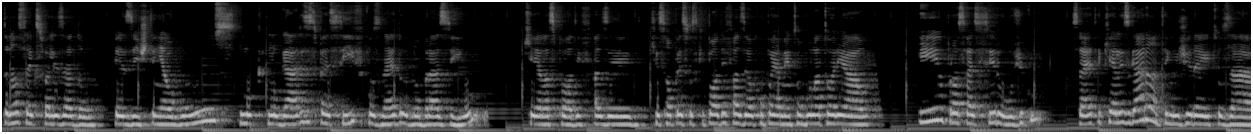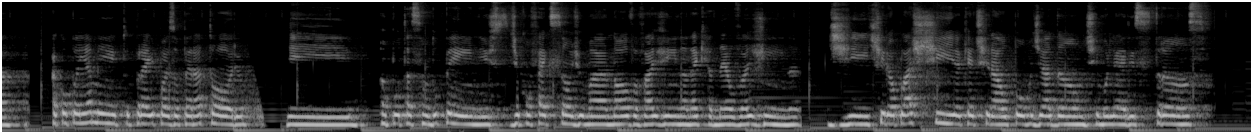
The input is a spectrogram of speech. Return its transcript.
transexualizador, existem alguns lugares específicos né, do, no Brasil que elas podem fazer, que são pessoas que podem fazer o acompanhamento ambulatorial e o processo cirúrgico, certo? Que eles garantem os direitos a acompanhamento para e pós-operatório, de amputação do pênis, de confecção de uma nova vagina, né, que é a neovagina, de tireoplastia, que é tirar o pomo de Adão de mulheres trans,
